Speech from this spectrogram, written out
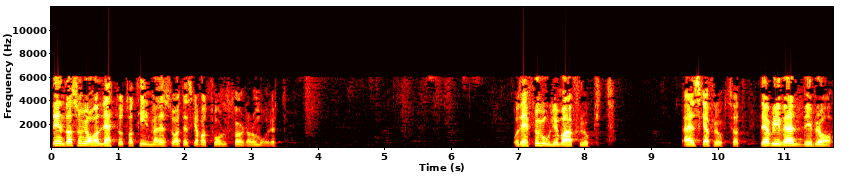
Det enda som jag har lätt att ta till mig det står att det ska vara tolv skördar om året. Och det är förmodligen bara frukt. Jag älskar frukt så att det blir väldigt bra.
